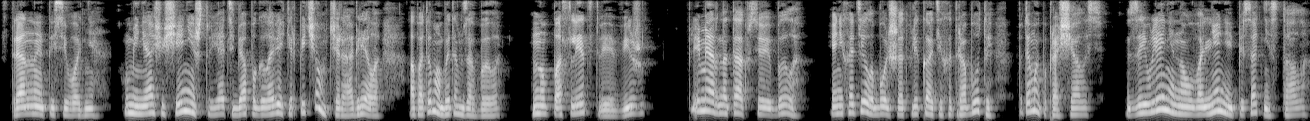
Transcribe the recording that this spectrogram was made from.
«Странная ты сегодня. У меня ощущение, что я тебя по голове кирпичом вчера огрела, а потом об этом забыла. Но последствия вижу. Примерно так все и было. Я не хотела больше отвлекать их от работы, потому и попрощалась. Заявление на увольнение писать не стала.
